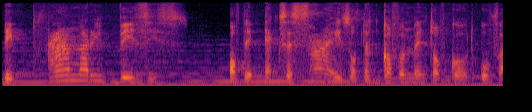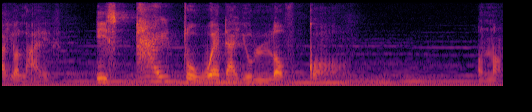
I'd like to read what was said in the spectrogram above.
the primary basis of the exercise of the government of God over your life is tied to whether you love God or not.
